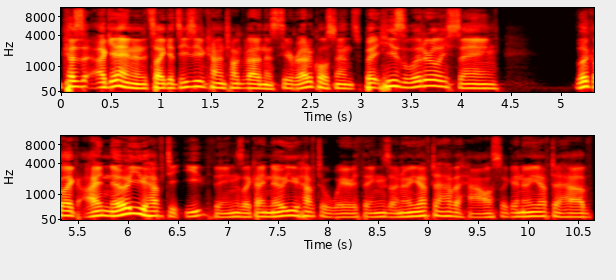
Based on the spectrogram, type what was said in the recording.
because again, it's like it's easy to kind of talk about in this theoretical sense, but he's literally saying, look, like I know you have to eat things, like I know you have to wear things, I know you have to have a house, like I know you have to have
